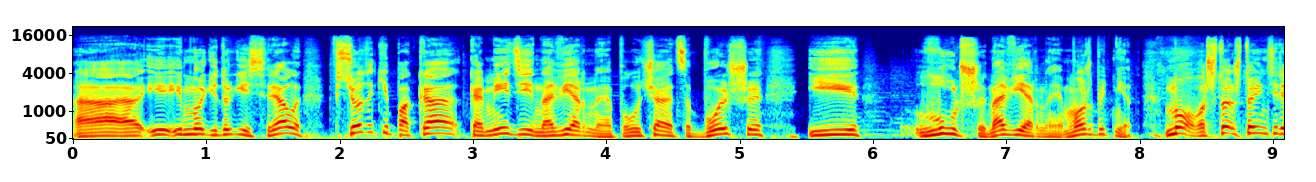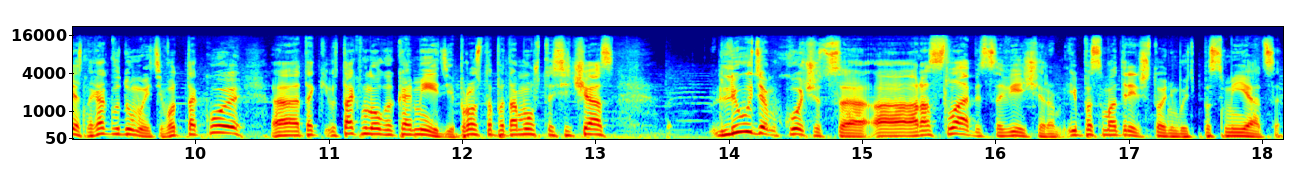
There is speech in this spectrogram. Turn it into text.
а, и, и многие другие сериалы, все-таки пока комедии, наверное, получается больше и лучше, наверное, может быть нет. Но вот что, что интересно, как вы думаете, вот такое, э, так, так много комедий, просто потому что сейчас людям хочется а, расслабиться вечером и посмотреть что-нибудь, посмеяться?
